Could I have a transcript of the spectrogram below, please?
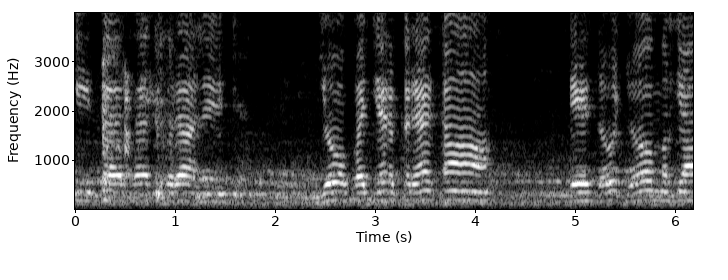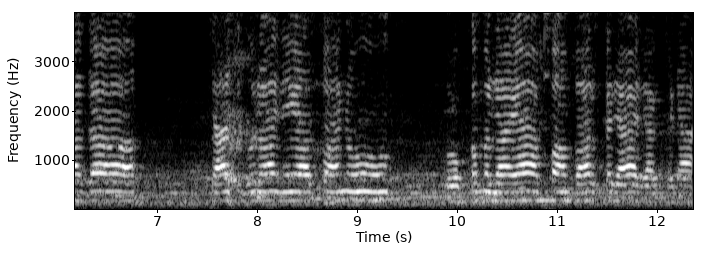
ਕੀਤਾ ਸਤਿਗੁਰਾਂ ਨੇ ਜੋ ਬੱਜਰ ਕਰੇ ਤਾਂ ਇਹ ਦੋ ਮਰਜ਼ਾਦਾ ਸਤਿਗੁਰਾਂ ਨੇ ਆਪਾਂ ਨੂੰ ਹੁਕਮ ਲਾਇਆ ਆਪਾਂ ਬਰਕਰਾਰ ਰੱਖਣਾ।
